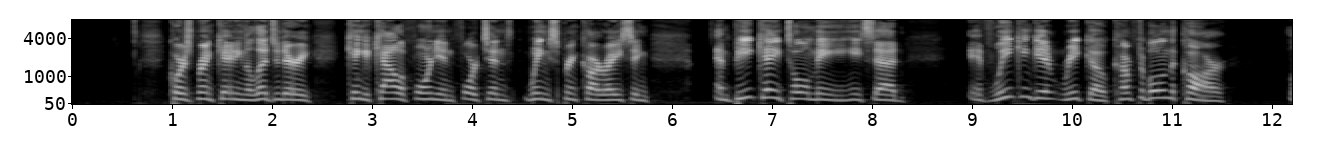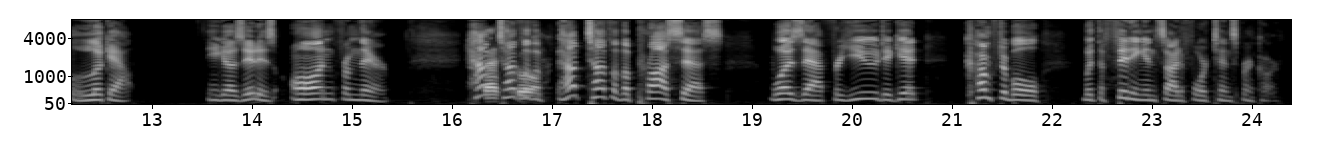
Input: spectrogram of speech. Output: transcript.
Of course, Brent Kaeding, the legendary king of California in 410 wing sprint car racing. And BK told me, he said, if we can get Rico comfortable in the car, look out. He goes, it is on from there. How That's tough cool. of a how tough of a process was that for you to get comfortable with the fitting inside a 410 sprint car?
